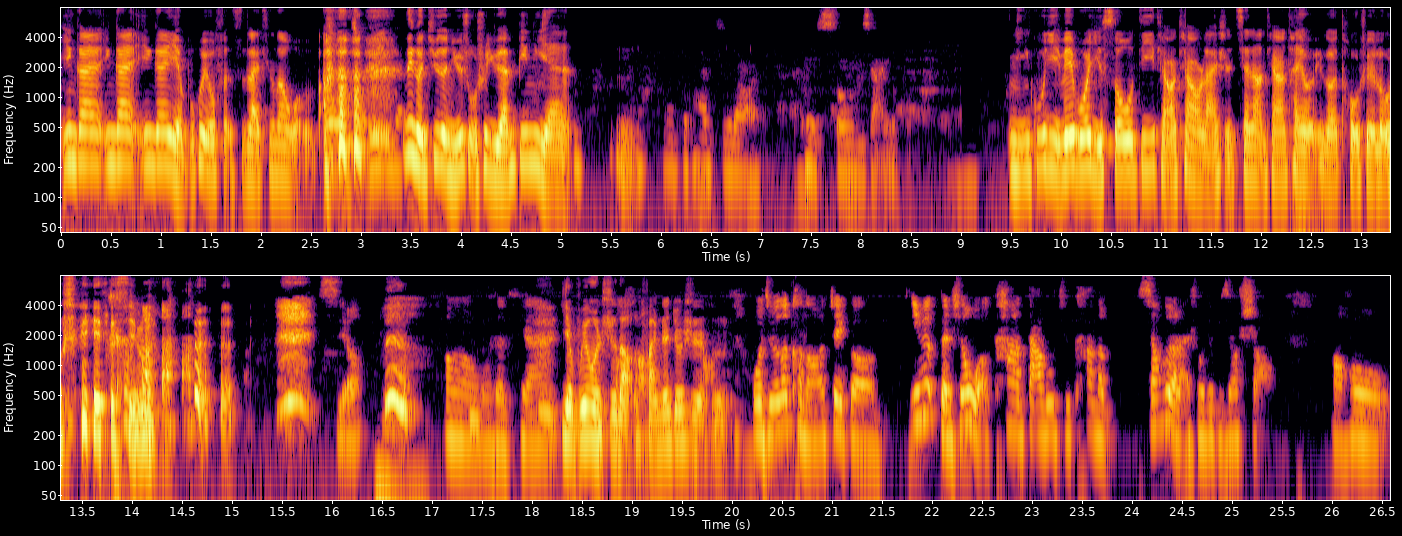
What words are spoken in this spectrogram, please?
应该应该应该也不会有粉丝来听到我们吧？那个剧的女主是袁冰妍，嗯，我不太知道，可以搜一下一会儿。你估计微博一搜，第一条跳出来是前两天她有一个偷税漏税的新闻 行，哦，我的天！也不用知道了，反正就是嗯，我觉得可能这个，因为本身我看大陆剧看的相对来说就比较少，然后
